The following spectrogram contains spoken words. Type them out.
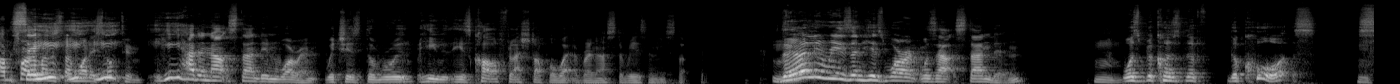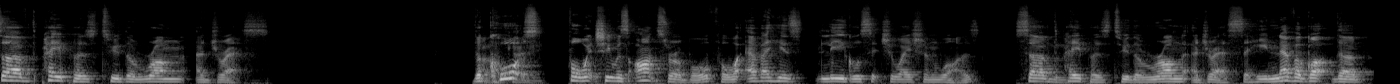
I'm trying to understand why they stopped him. he had an outstanding warrant, which is the ru- he his car flashed up or whatever, and that's the reason he stopped it. Mm. The only reason his warrant was outstanding Hmm. was because the the courts served papers to the wrong address. The Okay. courts for which he was answerable for whatever his legal situation was served hmm. papers to the wrong address. So he never got the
